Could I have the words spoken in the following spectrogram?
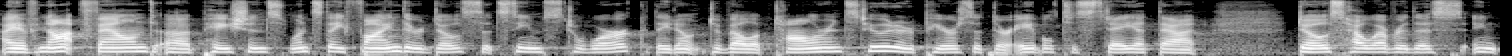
I have not found uh, patients, once they find their dose that seems to work, they don't develop tolerance to it. It appears that they're able to stay at that dose. However, this in-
